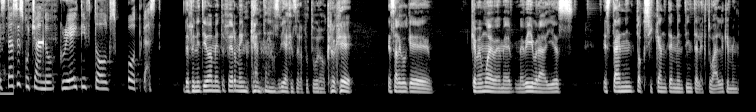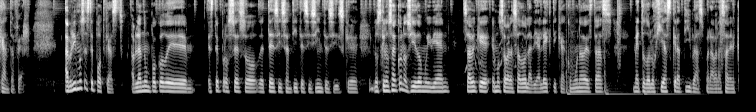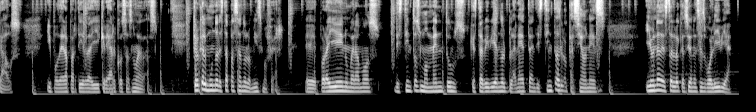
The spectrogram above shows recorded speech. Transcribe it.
Estás escuchando Creative Talks Podcast. Definitivamente, Fer, me encantan los viajes al futuro. Creo que es algo que, que me mueve, me, vibra y es, es tan intoxicantemente intelectual que me encanta, Fer. Abrimos este podcast hablando un poco de este proceso de tesis, antítesis, síntesis, que los que nos han conocido muy bien saben que hemos abrazado la dialéctica como una de estas metodologías creativas para abrazar el caos y poder a partir de ahí crear cosas nuevas. Creo que al mundo le está pasando lo mismo, Fer. Eh, por ahí enumeramos distintos momentos que está viviendo el planeta en distintas locaciones y una de estas locaciones es Bolivia.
